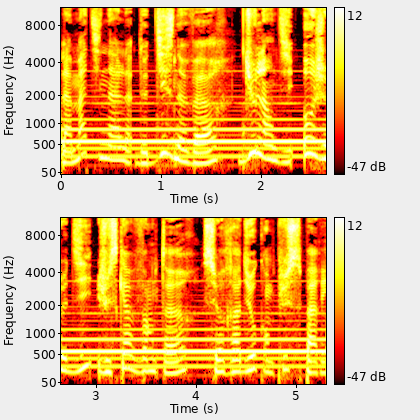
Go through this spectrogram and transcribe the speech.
La matinale de 19h, du lundi au jeudi jusqu'à 20h sur Radio Campus Paris.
